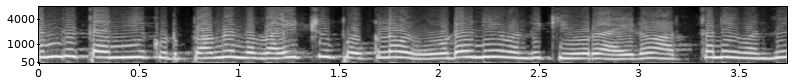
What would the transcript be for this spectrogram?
அந்த தண்ணியை கொடுப்பாங்க. அந்த வயிற்றுப்போக்கில் உடனே வந்து கியூர் ஆகிடும் அத்தனை வந்து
